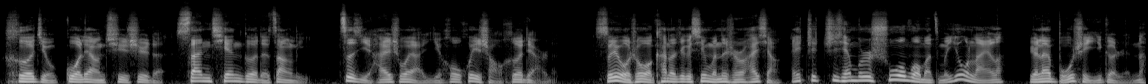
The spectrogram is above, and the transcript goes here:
喝酒过量去世的三千哥的葬礼，自己还说呀，以后会少喝点的。所以我说我看到这个新闻的时候还想，哎，这之前不是说过吗？怎么又来了？原来不是一个人呢。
